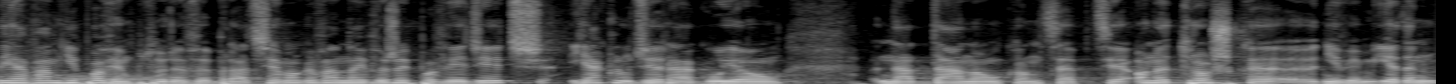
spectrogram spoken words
ja wam nie powiem, który wybrać. Ja mogę wam najwyżej powiedzieć, jak ludzie reagują na daną koncepcję. One troszkę, nie wiem, jeden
